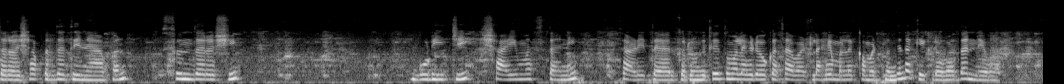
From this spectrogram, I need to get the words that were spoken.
तर अशा पद्धतीने आपण सुंदर अशी गुढीची शाही मस्तानी साडी तयार करून घेतली. तुम्हाला व्हिडिओ कसा वाटला हे मला कमेंटमध्ये नक्की कळवा. धन्यवाद.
